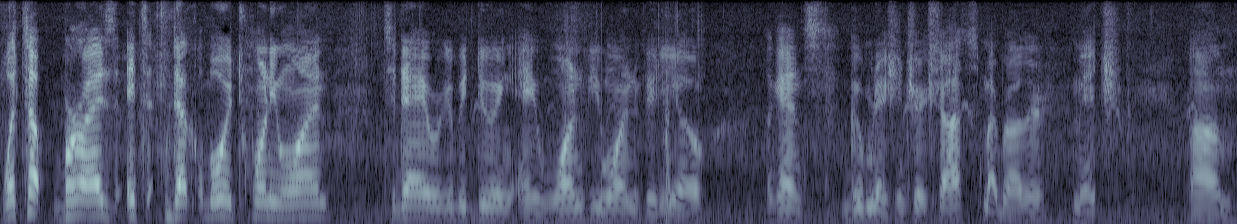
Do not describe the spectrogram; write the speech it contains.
What's up, bros? It's Deckelboy21. Today we're gonna be doing a 1v1 video against Goober Nation Trick Shots, my brother, Mitch. Um,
